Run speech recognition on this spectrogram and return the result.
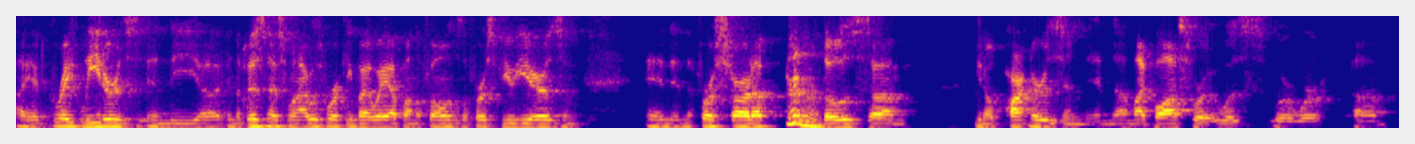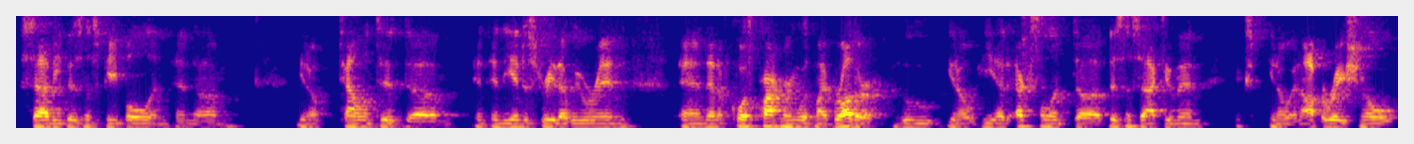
I had great leaders in the uh, in the business when I was working my way up on the phones the first few years, and and in the first startup, those um, you know partners and, and uh, my boss were was were, were um, savvy business people and and um, you know talented um, in, in the industry that we were in, and then of course partnering with my brother who you know he had excellent uh, business acumen, you know, an operational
